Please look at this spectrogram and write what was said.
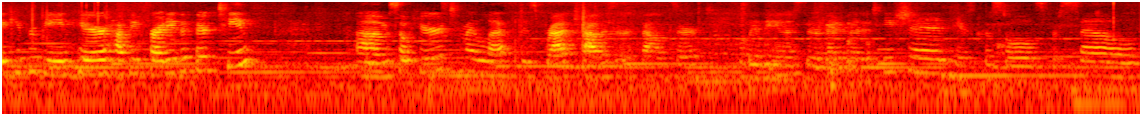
Thank you for being here. Happy Friday the 13th. Um, so here to my left is Brad Travis, Earth Balancer. He'll be leading us through a guided meditation. He has crystals for cell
